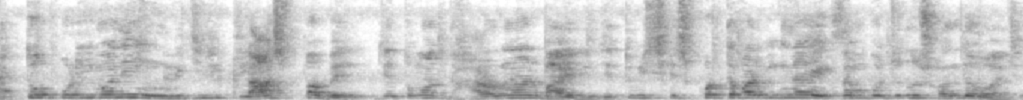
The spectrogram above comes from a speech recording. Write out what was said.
এত পরিমাণে ইংরেজির ক্লাস পাবে যে তোমার ধারণার বাইরে, যে তুমি শেষ করতে পারবে কিনা এক্সাম পর্যন্ত সন্দেহ আছে।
